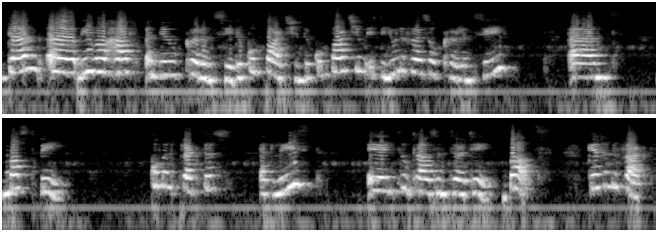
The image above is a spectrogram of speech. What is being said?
Then uh, we will have a new currency, the compartium. The compartium is the universal currency and must be common practice at least in 2013. But given the fact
